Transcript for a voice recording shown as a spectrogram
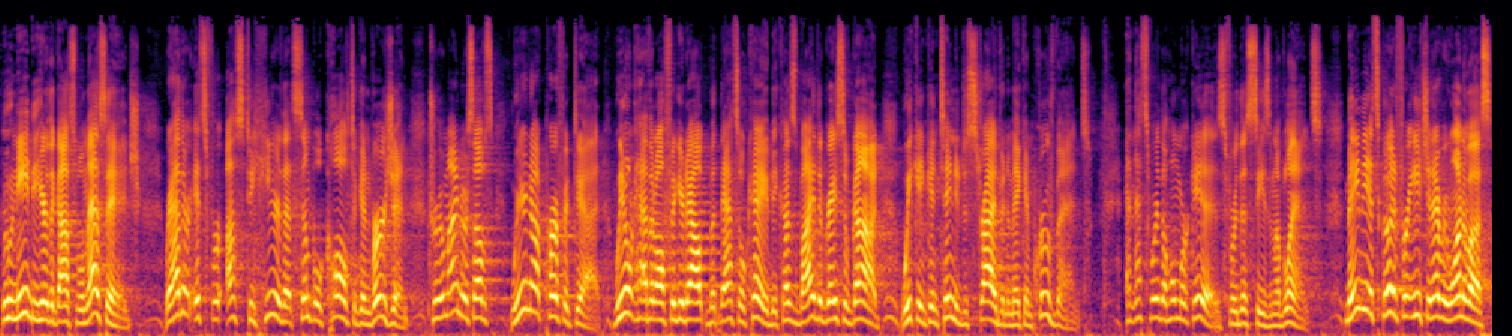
who need to hear the gospel message. Rather, it's for us to hear that simple call to conversion, to remind ourselves we're not perfect yet. We don't have it all figured out, but that's okay because by the grace of God, we can continue to strive and to make improvement. And that's where the homework is for this season of Lent. Maybe it's good for each and every one of us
